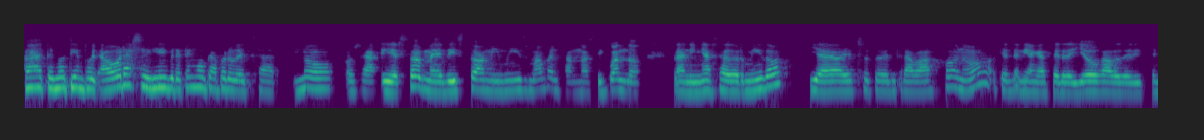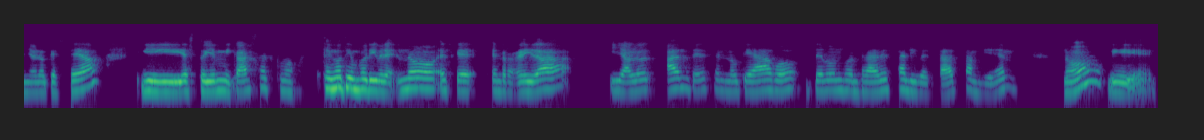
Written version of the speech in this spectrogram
ah, tengo tiempo, ahora soy libre, tengo que aprovechar. No, o sea, y esto me he visto a mí misma pensando así cuando la niña se ha dormido y ha hecho todo el trabajo, ¿no? Que tenía que hacer de yoga o de diseño, lo que sea, y estoy en mi casa, es como, tengo tiempo libre. No, es que en realidad, y ya lo, antes, en lo que hago, debo encontrar esa libertad también. ¿No? Y,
